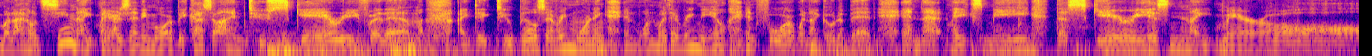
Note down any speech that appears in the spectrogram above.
But I don't see nightmares anymore because I'm too scary for them. I take two pills every morning and one with every meal and four when I go to bed. And that makes me the scariest nightmare of all.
